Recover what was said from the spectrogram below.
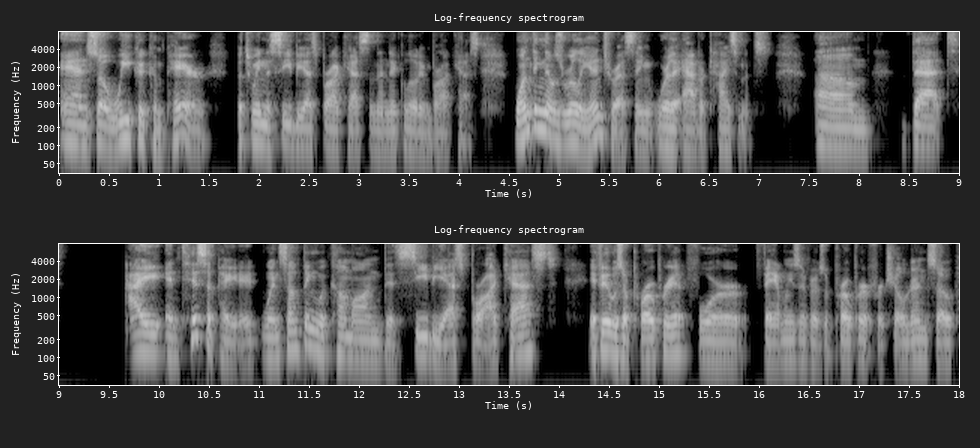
And so we could compare between the CBS broadcast and the Nickelodeon broadcast. One thing that was really interesting were the advertisements um, that I anticipated when something would come on the CBS broadcast, if it was appropriate for families, if it was appropriate for children. So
